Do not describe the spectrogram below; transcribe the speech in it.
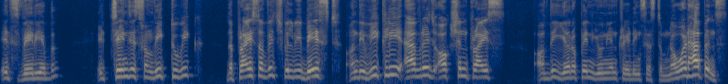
It's variable. It changes from week to week, the price of which will be based on the weekly average auction price of the European Union trading system. Now what happens?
